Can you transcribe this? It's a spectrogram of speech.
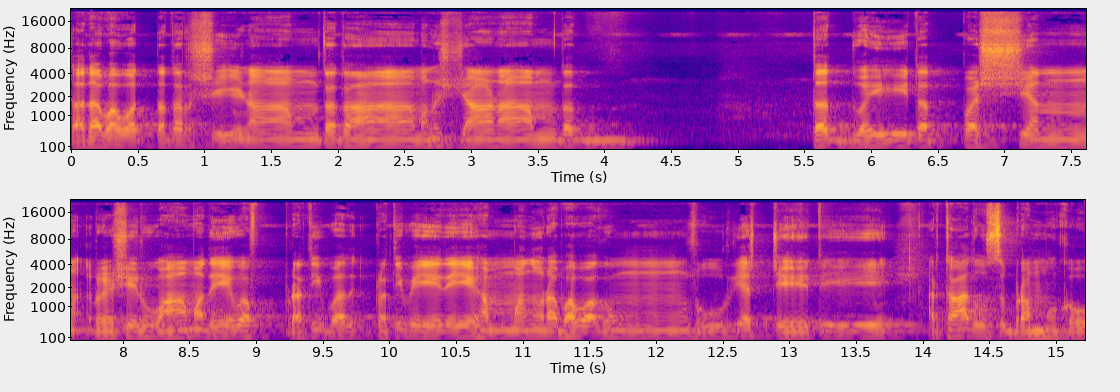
तदभवत्ततर्षीणां तथा मनुष्याणां तद् तद्वै तत्पश्यन् ऋषिर्वामदेवः प्रतिप प्रतिपेदेहम अनुरभवगुं सूर्यश्चेति। अर्थात उस ब्रह्म को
